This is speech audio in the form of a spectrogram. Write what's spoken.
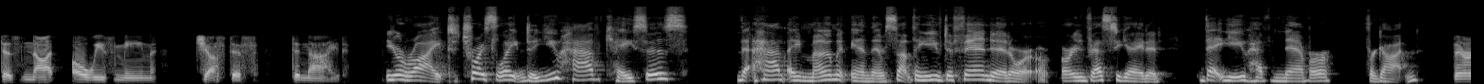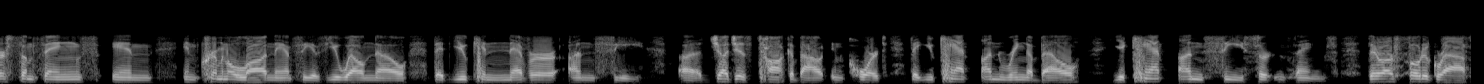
does not always mean justice denied. You're right. Troy Slaten, do you have cases that have a moment in them, something you've defended or, or, or investigated that you have never forgotten? there are some things in in criminal law, Nancy, as you well know, that you can never unsee. Uh, judges talk about in court that you can't unring a bell, you can't unsee certain things. There are photographs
